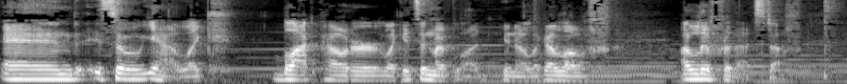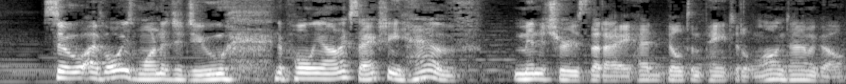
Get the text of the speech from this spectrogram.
And so, yeah, like black powder, like it's in my blood, you know, like I love, I live for that stuff. So I've always wanted to do Napoleonics. I actually have miniatures that I had built and painted a long time ago,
